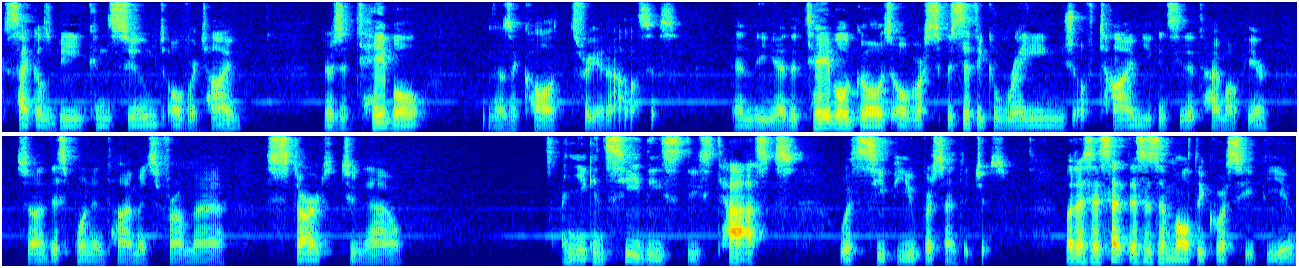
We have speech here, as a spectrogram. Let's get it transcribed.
cycles being consumed over time. There's a table, and there's a call tree analysis. And the, uh, the table goes over a specific range of time. You can see the time up here. So at this point in time, it's from uh, start to now. And you can see these, these tasks with CPU percentages. But as I said, this is a multi-core CPU.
